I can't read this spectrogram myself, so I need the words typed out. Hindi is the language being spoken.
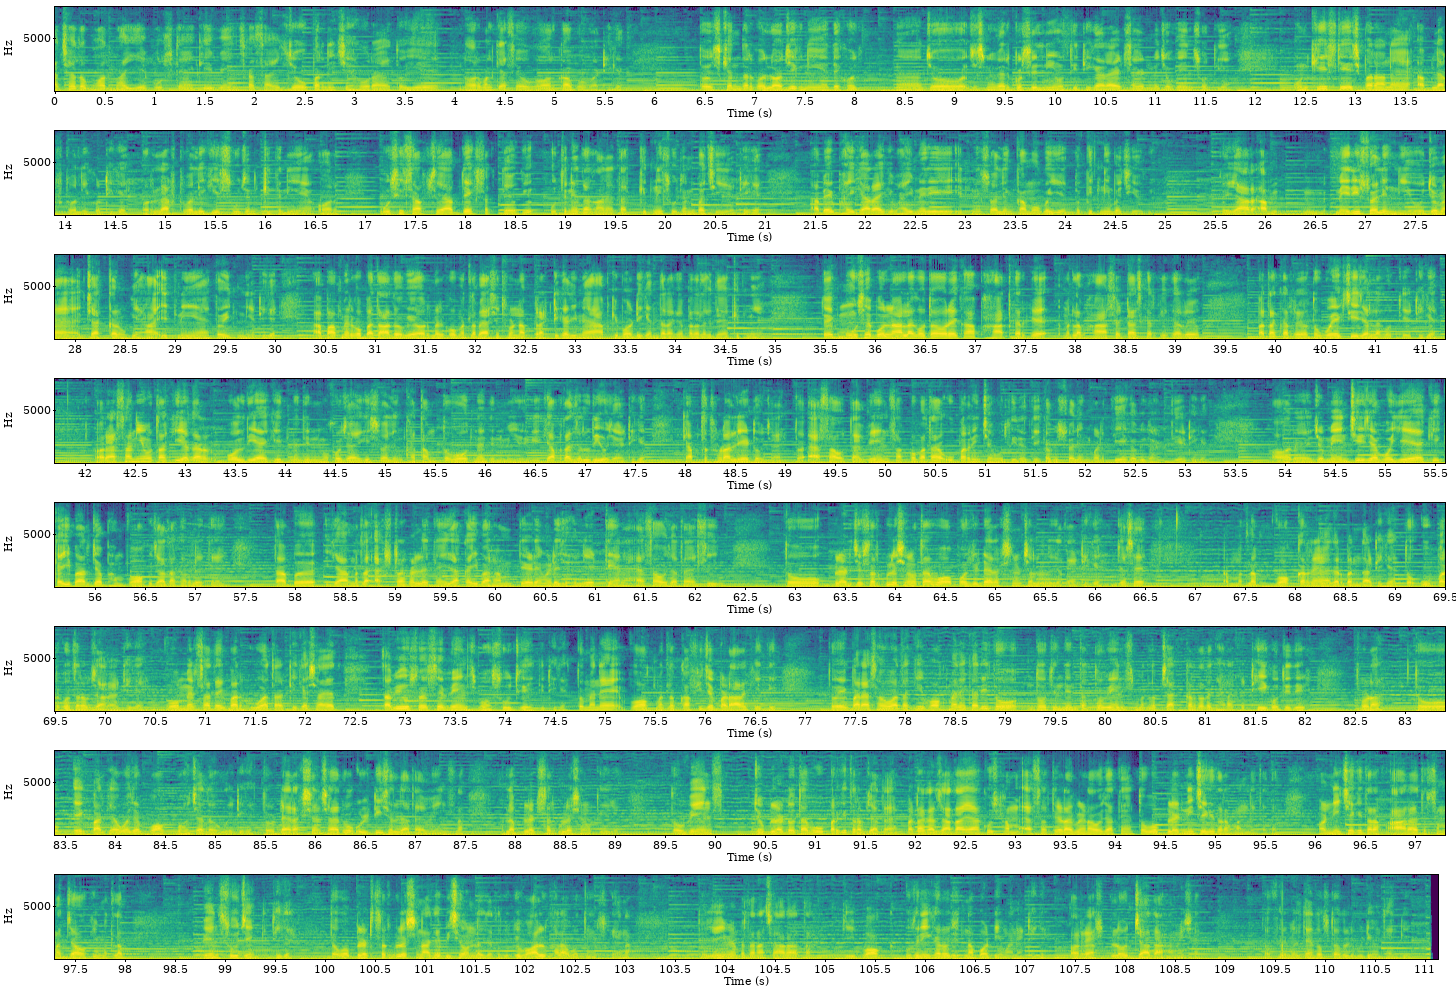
अच्छा तो बहुत भाई ये पूछते हैं कि वेंस का साइज़ जो ऊपर नीचे हो रहा है तो ये नॉर्मल कैसे होगा और कब होगा, ठीक है? तो इसके अंदर कोई लॉजिक नहीं है। देखो जो जिसमें वेरकोसिल नहीं होती, ठीक है राइट साइड में जो वेंस होती हैं, उनकी स्टेज पर आना है अब लेफ़्ट वाली को, ठीक है? और लेफ़्ट वाली की सूजन कितनी है और उस हिसाब से आप देख सकते हो कि उतने तक आने तक कितनी सूजन बची है, ठीक है? अब एक भाई कह रहा है कि भाई मेरी इतनी स्वेलिंग कम हो गई है तो कितनी बची होगी? तो यार, अब मेरी स्वेलिंग नहीं है वो, जो मैं चेक करूँ कि हाँ इतनी है तो इतनी है, ठीक है? अब आप मेरे को बता दोगे और मेरे को मतलब ऐसे थोड़ा ना प्रैक्टिकली मैं आपकी बॉडी के अंदर आके पता लग जाएगा कितनी है। तो एक मुँह से बोलना अलग होता है और एक आप हाथ करके मतलब हाथ से टच करके कर रहे हो, पता कर रहे हो तो वो एक चीज़ अलग होती है, ठीक है? और ऐसा नहीं होता कि अगर बोल दिया है कि इतने दिन में हो जाएगी स्वेलिंग ख़त्म तो वो उतने दिन में ही होगी। क्या पता जल्दी हो जाए, ठीक है? क्या पता थोड़ा लेट हो जाए तो ऐसा होता है। वेन्स आपको पता है ऊपर नीचे होती रहती है, कभी स्वेलिंग बढ़ती है, कभी घटती है, ठीक है? और जो मेन चीज़ है वो ये है कि कई बार जब हम वॉक ज़्यादा कर लेते हैं, तब या मतलब एक्स्ट्रा कर लेते हैं, या कई बार हम टेढ़े मेढ़े जैसे लेटते हैं ना, ऐसा हो जाता है सीन तो ब्लड जो सर्कुलेशन होता है वो अपोजिट डायरेक्शन में चलने लग जाता है, ठीक है? जैसे मतलब वॉक कर रहे हैं अगर बंदा, ठीक है? तो ऊपर को तरफ़ जा रहा है, ठीक है? वो मेरे साथ एक बार हुआ था, ठीक है? शायद तभी उस वजह से वेंस बहुत सूझ गई थी, ठीक है? तो मैंने वॉक मतलब काफ़ी जब बढ़ा रखी थी तो एक बार ऐसा हुआ था कि वॉक मैंने करी तो दो तीन दिन तक तो वेंस मतलब चेक करता था घर आकर ठीक होती थी थोड़ा। तो एक बार क्या हुआ, जब वॉक बहुत ज़्यादा हो गई, ठीक है? तो डायरेक्शन शायद वो उल्टी चल जाता है वेंस ना मतलब ब्लड सर्कुलेशन होती है जो। तो वेन्स जो ब्लड होता है, वो ऊपर की तरफ़ जाता है। बट अगर ज़्यादा या कुछ हम ऐसा टेढ़ा बेढ़ा हो जाते हैं तो वो ब्लड नीचे की तरफ़ आने लेता है। और नीचे की तरफ़ आ रहा है तो समझ जाओ कि मतलब वेन सूजेंगे, ठीक है? तो वो ब्लड सर्कुलेशन आगे पीछे होने लग जाता है, क्योंकि वॉल्व ख़राब होते हैं उसके, है ना? तो यही मैं बताना चाह रहा था कि वॉक उतनी करो जितना बॉडी माने, ठीक है? और रेस्ट लो ज़्यादा हमेशा। तो फिर मिलते हैं दोस्तों अगली वीडियो में थैंक यू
